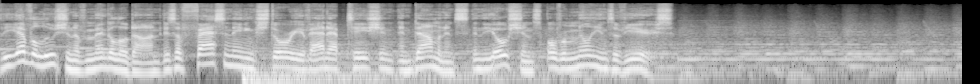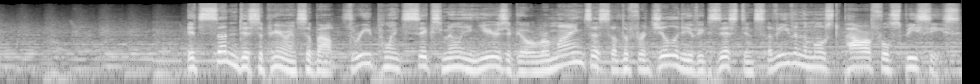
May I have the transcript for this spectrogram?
The evolution of Megalodon is a fascinating story of adaptation and dominance in the oceans over millions of years. Its sudden disappearance about 3.6 million years ago reminds us of the fragility of existence of even the most powerful species.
